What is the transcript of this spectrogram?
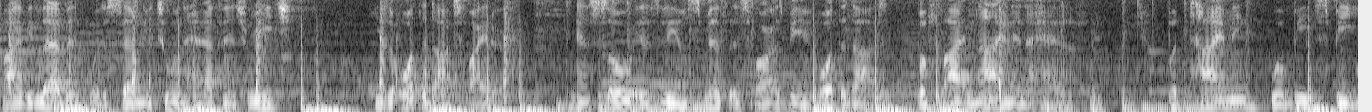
5'11 with a 72 and a half inch reach. He's an orthodox fighter, and so is Liam Smith as far as being orthodox, but 5'9 and a half but timing will beat speed.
